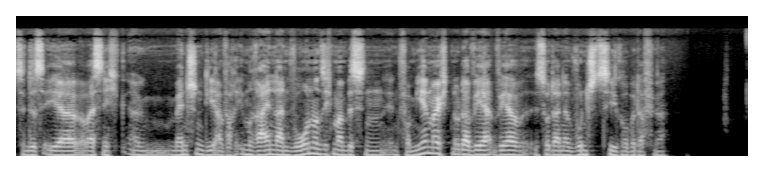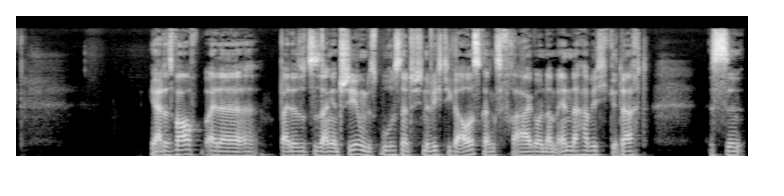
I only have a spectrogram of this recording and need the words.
sind es eher, weiß nicht, äh, Menschen, die einfach im Rheinland wohnen und sich mal ein bisschen informieren möchten? Oder wer, wer ist so deine Wunschzielgruppe dafür? Ja, das war auch bei der, bei der sozusagen Entstehung des Buches natürlich eine wichtige Ausgangsfrage. Und am Ende habe ich gedacht, es sind,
